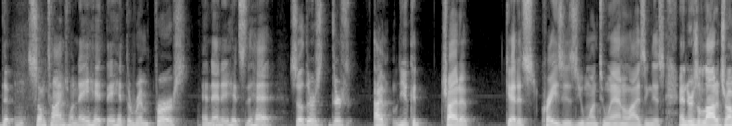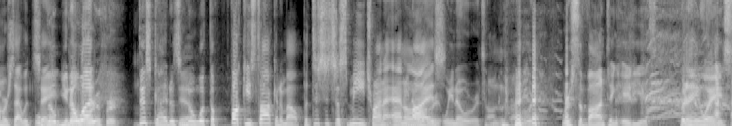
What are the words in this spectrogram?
The, sometimes when they hit, they hit the rim first and then it hits the head. So there's there's I you could try to get as crazy as you want to analyzing this, and there's a lot of drummers that would say, Bill- you know Bill what, Bruford- this guy doesn't Yeah. know what the fuck he's talking about. But this is just me trying to We know what analyze. we're- We know what we're talking about. We're, we're savanting idiots. But anyways,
